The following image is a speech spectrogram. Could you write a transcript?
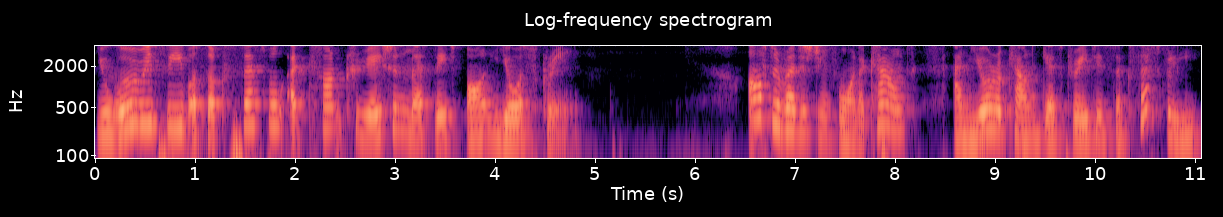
You will receive a successful account creation message on your screen. After registering for an account, and your account gets created successfully,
